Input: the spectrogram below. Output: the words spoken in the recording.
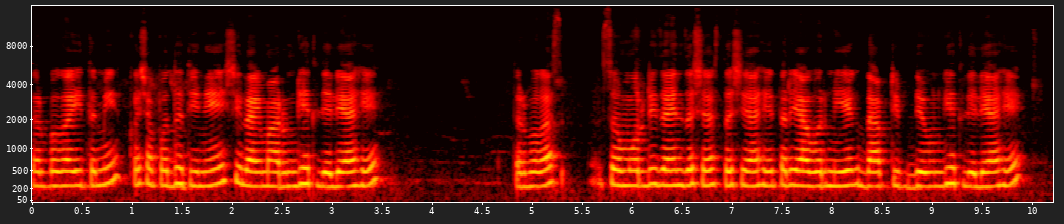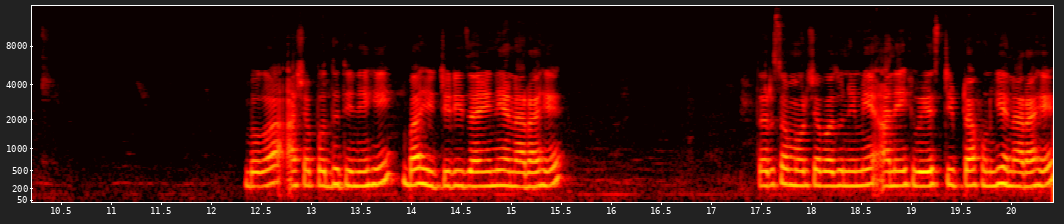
तर बघा इथं मी कशा पद्धतीने शिलाई मारून घेतलेली आहे. तर बघा समोर डिझाईन जशाच तशी आहे तर यावर मी एक दाब टीप देऊन घेतलेली आहे. बघा अशा पद्धतीने ही बाहेरची डिझाईन येणार आहे. तर समोरच्या बाजूने मी अनेक वेळेस टीप टाकून घेणार आहे.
